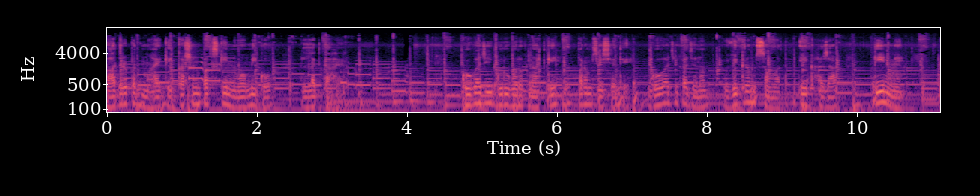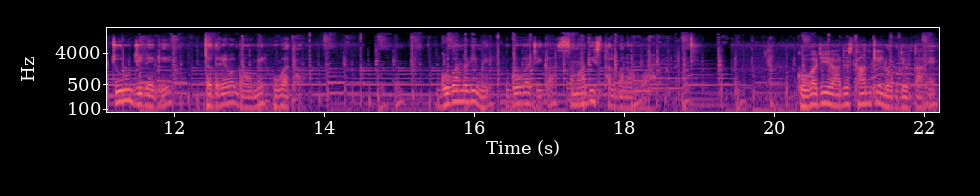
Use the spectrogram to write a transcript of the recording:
भाद्रपद माह के कृष्ण पक्ष की नवमी को लगता है। गोगा जी गुरु गोरखनाथ के परम शिष्य थे। गोगा जी का जन्म विक्रम संवत एक हज़ार तीन में चूरू ज़िले के ददरेवा गाँव में हुआ था। गोगामेड़ी में गोगा जी का समाधि स्थल बना हुआ है। गोगा जी राजस्थान के लोक देवता हैं,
